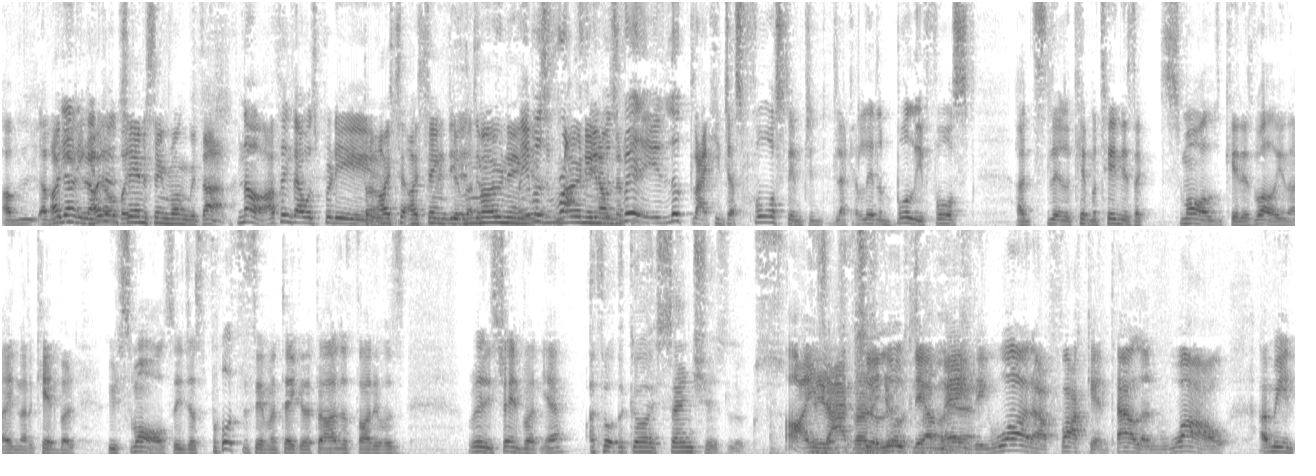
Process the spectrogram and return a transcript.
of, of I don't. leading. I know, don't see anything wrong with that. No, I think that was pretty. But I, th- I think pretty- that the moaning. It was rough. It was the really. It looked like he just forced him to, like a little bully, forced a little kid. Martinez, a small kid as well. You know, he's not a kid, but he's small, so he just forces him and taking it. I just thought it was really strange, but yeah. I thought the guy Sanches looks. Oh, he's He looks very good. absolutely Yeah. amazing. What a fucking talent. Wow. I mean,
